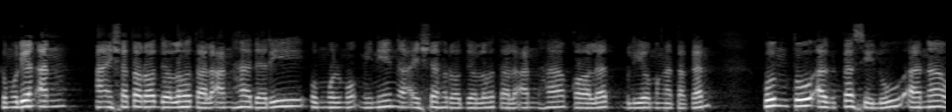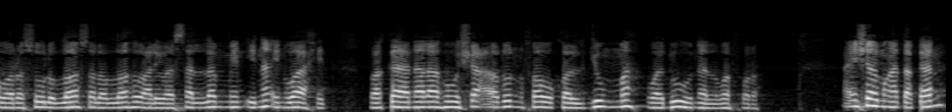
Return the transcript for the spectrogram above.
Kemudian an Aisyah radhiyallahu taala anha dari Ummul Mukminin Aisyah radhiyallahu taala anha qalat beliau mengatakan kuntu agtasilu ana wa Rasulullah sallallahu alaihi wasallam min ina'in wahid wa kana lahu sya'run fawqal jummah wa dunal wafrah Aisyah mengatakan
